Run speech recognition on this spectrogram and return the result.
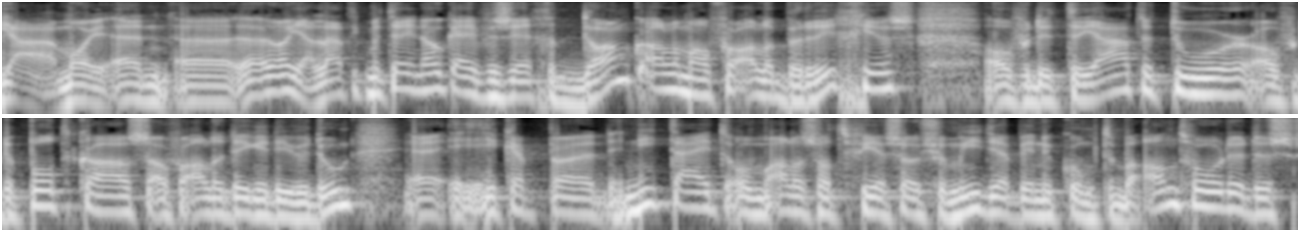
Ja, mooi. En uh, oh ja, laat ik meteen ook even zeggen: dank allemaal voor alle berichtjes over de theatertour, over de podcast, over alle dingen die we doen. Uh, ik heb uh, niet tijd om alles wat via social media binnenkomt te beantwoorden. Dus,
